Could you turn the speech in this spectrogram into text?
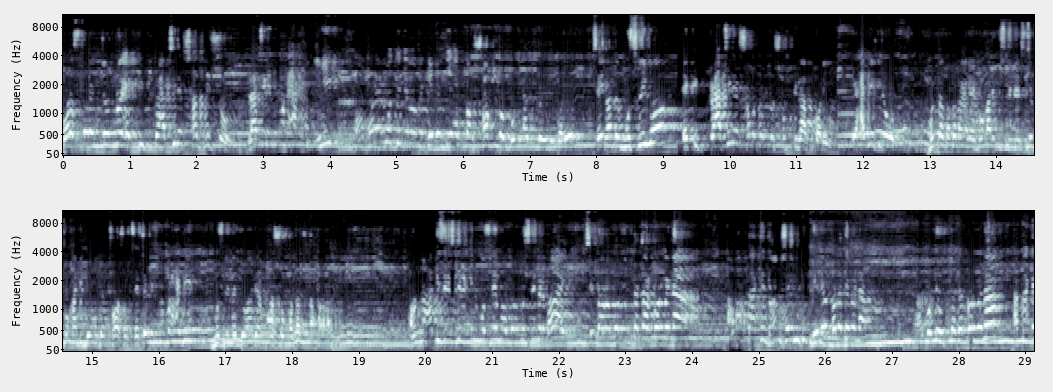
পরস্পরের জন্য একটি প্রাচীরের সাদৃশ্য। প্রাচীরের যেমন একটি অপরের মধ্যে যেভাবে কেটে দিয়ে একদম শক্ত বুনিয়াদ তৈরি করে, সেইভাবে মুসলিমও একটি প্রাচীরের সমতুল্য শক্তি লাভ করে। হাদিসটিও মুত্তাফাকুন আলাইহি বুখারী মুসলিমে এসেছে। বুখারী 2646 নম্বর হাদিস মুসলিমের 2585 নম্বর হাদিস। অন্য হাদিসে এসেছে একজন মুসলিম অপর মুসলিমের ভাই, সে তার উপর অত্যাচার করবে না। আবার তাকে ধ্বংসের মুখে ফেলে ফেলে দেবে না। অত্যাচার করবে না, আর তাকে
